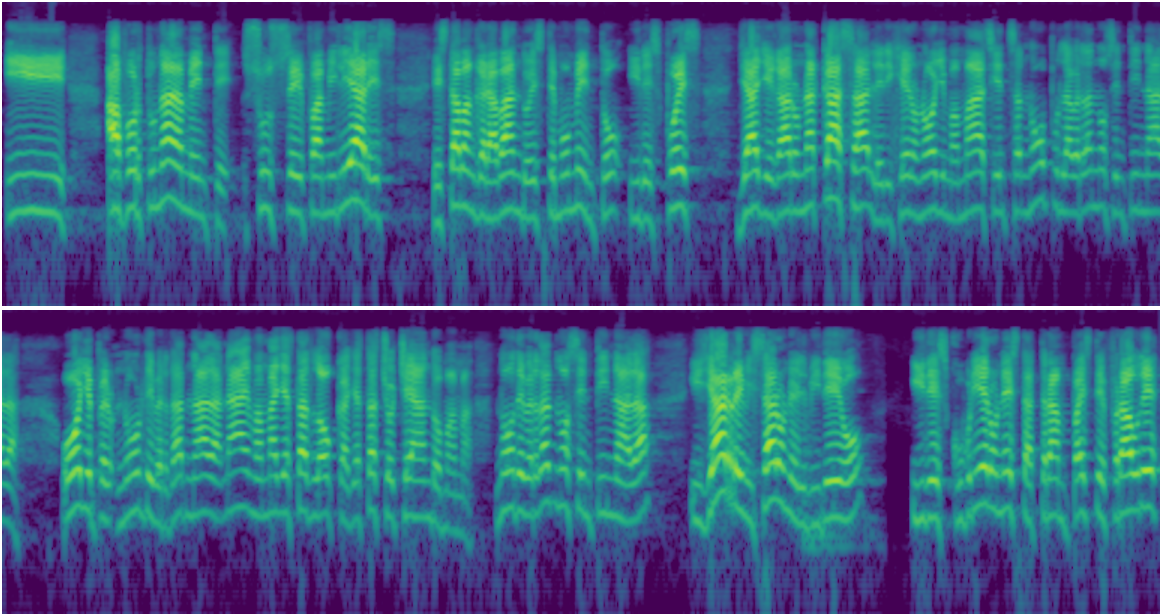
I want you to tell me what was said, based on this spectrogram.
y afortunadamente sus eh, familiares estaban grabando este momento y después ya llegaron a casa, le dijeron, oye mamá, sientes, no, pues la verdad no sentí nada. Oye, pero no, de verdad nada, nada, mamá, ya estás loca, ya estás chocheando, mamá. No, de verdad no sentí nada. Y ya revisaron el video y descubrieron esta trampa, este fraude.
